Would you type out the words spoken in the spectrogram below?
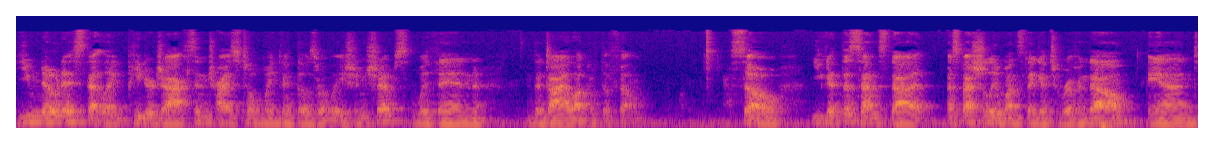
you notice that like Peter Jackson tries to wink at those relationships within the dialogue of the film. So you get the sense that, especially once they get to Rivendell and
